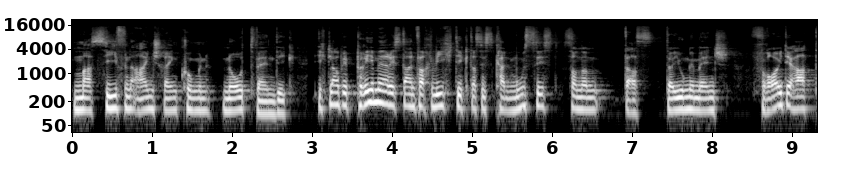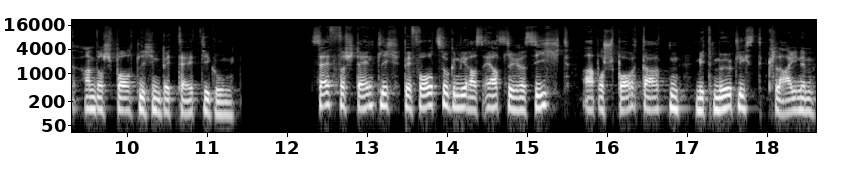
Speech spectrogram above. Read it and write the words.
massiven Einschränkungen notwendig. Ich glaube, primär ist einfach wichtig, dass es kein Muss ist, sondern dass der junge Mensch Freude hat an der sportlichen Betätigung. Selbstverständlich bevorzugen wir aus ärztlicher Sicht aber Sportarten mit möglichst kleinem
